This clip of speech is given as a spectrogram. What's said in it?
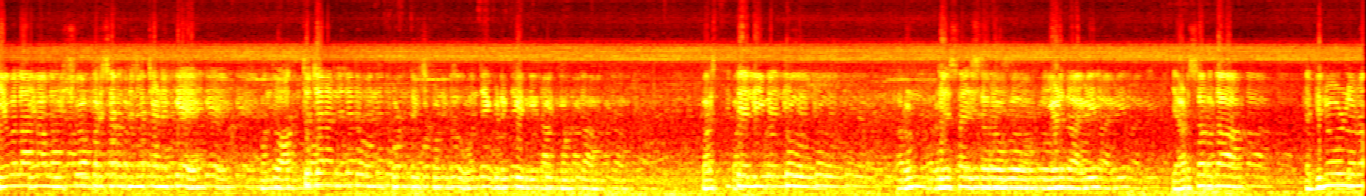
ಕೇವಲ ನಾವು ವಿಶ್ವ ಪರಿಸರ ದಿನಾಚರಣೆಗೆ ಒಂದು ಹತ್ತು ಜನ ನಿಂತು ಒಂದು ಫೋಟೋ ತೆಗೆಸ್ಕೊಂಡು ಒಂದೇ ಗಿಡಕ್ಕೆ ನೀರು ಹಾಕುವಂತ ಪರಿಸ್ಥಿತಿಯಲ್ಲಿ ಇವತ್ತು ಅರುಣ್ ದೇಸಾಯಿ ಸರ್ ಅವರು ಹೇಳಿದಾಗಿ, ಎರಡ್ ಸಾವಿರದ ಹದಿನೇಳರ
